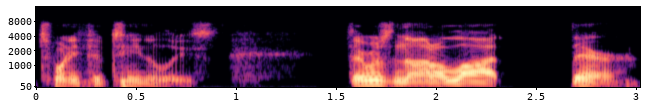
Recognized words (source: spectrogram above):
2015 at least, there was not a lot there.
